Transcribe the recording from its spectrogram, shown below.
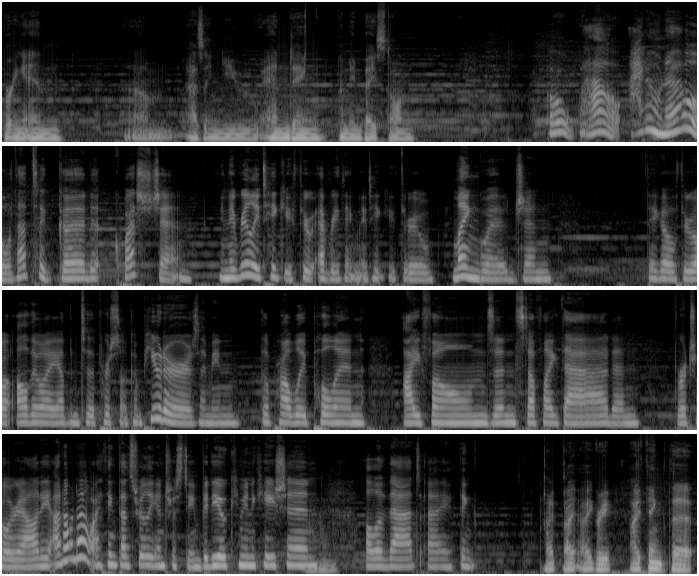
bring in um, as a new ending? I mean, based on Oh, wow. I don't know. That's a good question. I mean, they really take you through everything. They take you through language and they go through all the way up into the personal computers. I mean, they'll probably pull in iPhones and stuff like that and virtual reality. I don't know. I think that's really interesting. Video communication, Mhm. All of that. I think I, I, I agree. I think that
